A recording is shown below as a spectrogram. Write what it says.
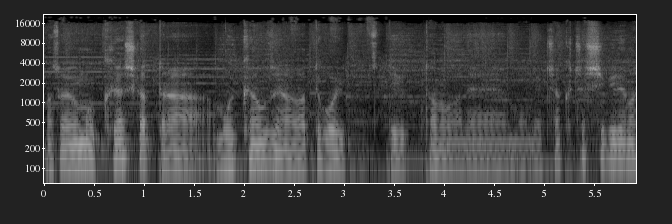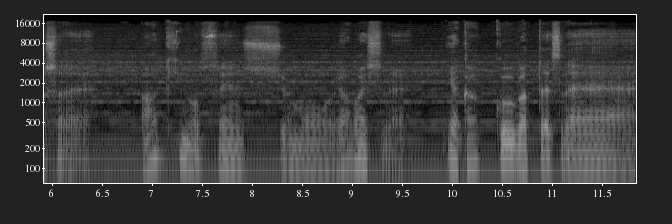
まあ、それがもう悔しかったら、もう一回オズに上がってこいっって言ったのがね、もうめちゃくちゃ痺れましたね。秋野選手もやばいっすね。いや、かっこよかったですね。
